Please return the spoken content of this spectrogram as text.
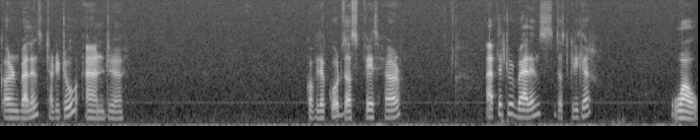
Current balance 32 and uh, copy the code just paste here. Apply your balance just click here wow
